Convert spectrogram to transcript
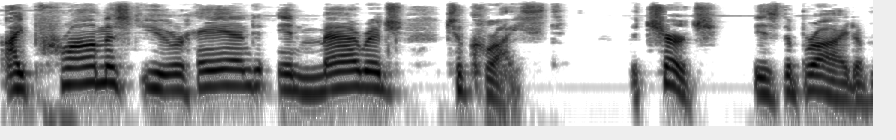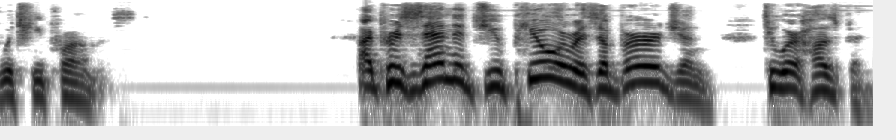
I promised your hand in marriage to Christ. The church is the bride of which he promised. I presented you pure as a virgin to her husband.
